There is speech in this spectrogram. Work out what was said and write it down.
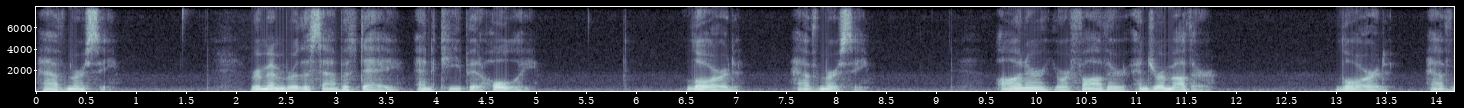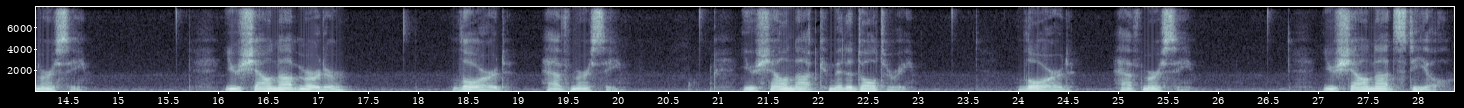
have mercy. Remember the Sabbath day and keep it holy. Lord, have mercy. Honor your father and your mother. Lord, have mercy. You shall not murder. Lord, have mercy. You shall not commit adultery. Lord, have mercy. You shall not steal.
